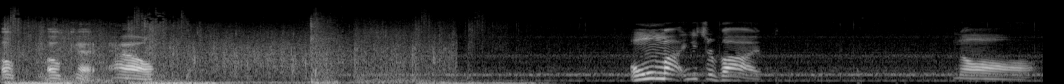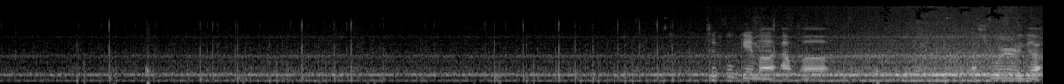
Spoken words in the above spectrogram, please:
Oh, okay. How? Oh my, he survived. No. Typical gamer alpha. I swear to God.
